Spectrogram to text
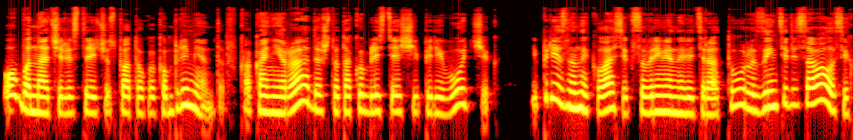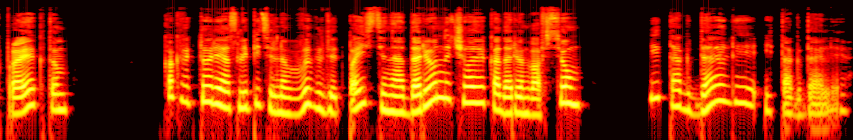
Оба начали встречу с потока комплиментов, как они рады, что такой блестящий переводчик и признанный классик современной литературы заинтересовалась их проектом, как Виктория ослепительно выглядит, поистине одаренный человек одарен во всем, и так далее, и так далее.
